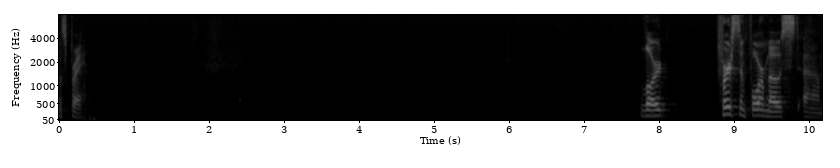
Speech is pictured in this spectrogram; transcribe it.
Let's pray. Lord, first and foremost, um,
